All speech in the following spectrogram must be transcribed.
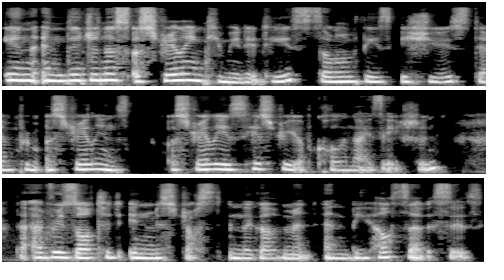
In Indigenous Australian communities, some of these issues stem from Australians Australia's history of colonisation that have resulted in mistrust in the government and the health services.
